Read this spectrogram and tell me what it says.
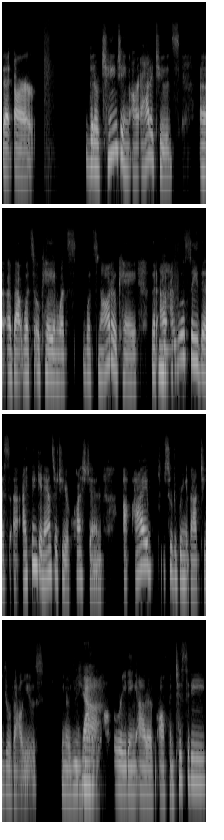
that our that are changing our attitudes uh, about what's okay and what's what's not okay. But mm-hmm. I, I, will say this: I think in answer to your question, I, I sort of bring it back to your values. You know, you yeah. want to be operating out of authenticity,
